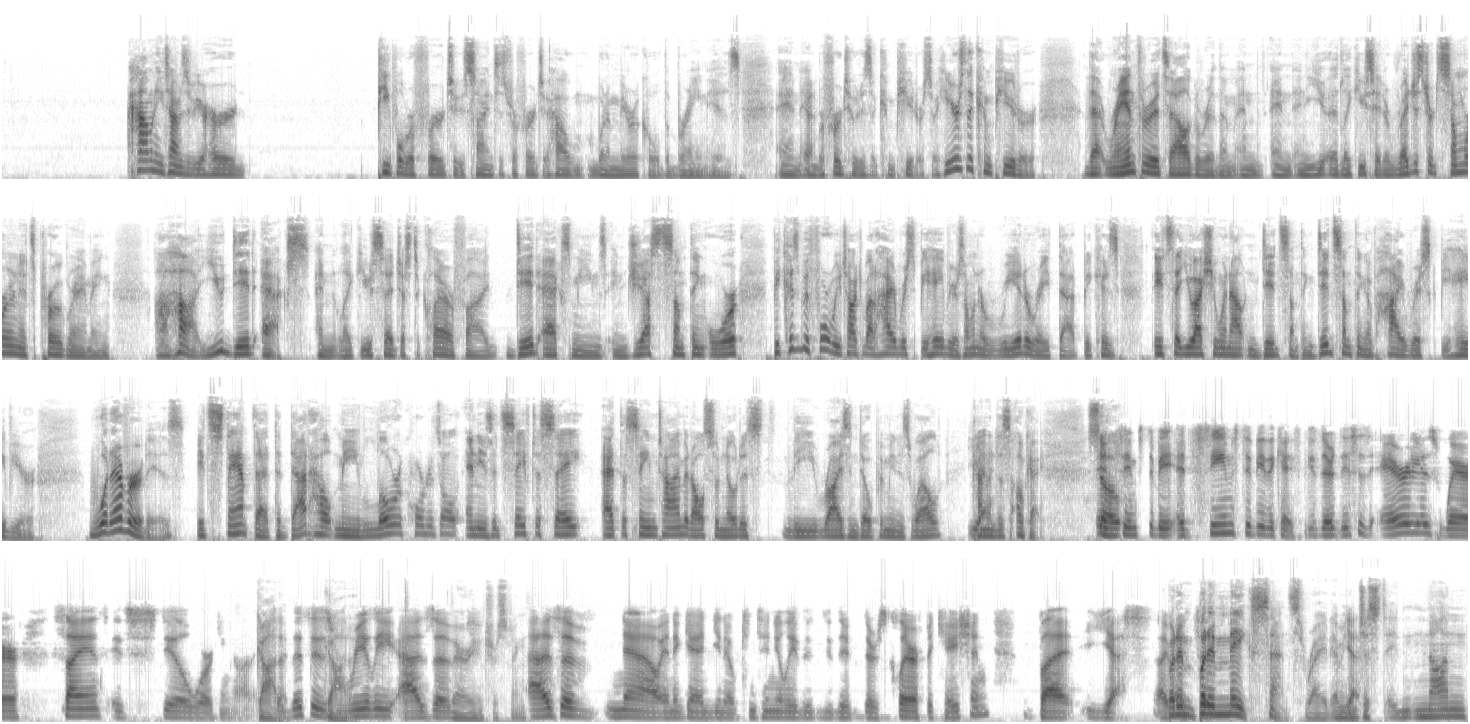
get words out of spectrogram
how many times have you heard people refer to scientists refer to how what a miracle the brain is and yeah. and refer to it as a computer so here's the computer that ran through its algorithm and and and you, like you said it registered somewhere in its programming aha, you did X. And like you said, just to clarify, did X means ingest something or because before we talked about high risk behaviors, I want to reiterate that because it's that you actually went out and did something, did something of high risk behavior. Whatever it is, it's stamped that that that helped me lower cortisol. And is it safe to say at the same time it also noticed the rise in dopamine as well? Kind yes. of just okay. So it seems to be it seems to be the case. There, this is areas where science is still working on it. Got so it. this is Got really it. as of very interesting. As of now, and again, you know, continually the, the, there's clarification, but yes, but it, but it makes sense, right? I mean, yes. just uh, non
